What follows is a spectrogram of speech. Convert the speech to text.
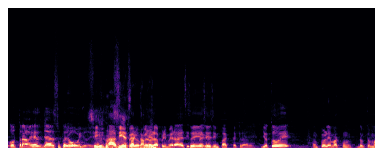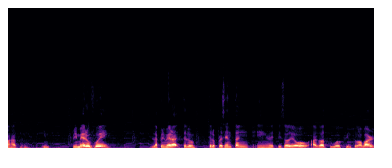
otra vez ya es súper obvio. Sí, digamos. Ah, sí, sí, pero, pero la primera vez sí, Sí, te sí, pega. sí, impacta, claro. Yo tuve un problema con Doctor Manhattan. Y primero fue, la primera, te lo, te lo presentan en el episodio A God Walks into a Bar.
